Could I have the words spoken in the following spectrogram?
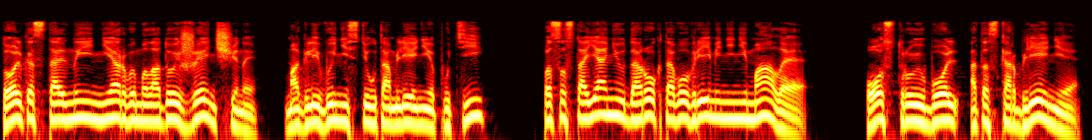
Только стальные нервы молодой женщины могли вынести утомление пути, по состоянию дорог того времени немалое, острую боль от оскорбления,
